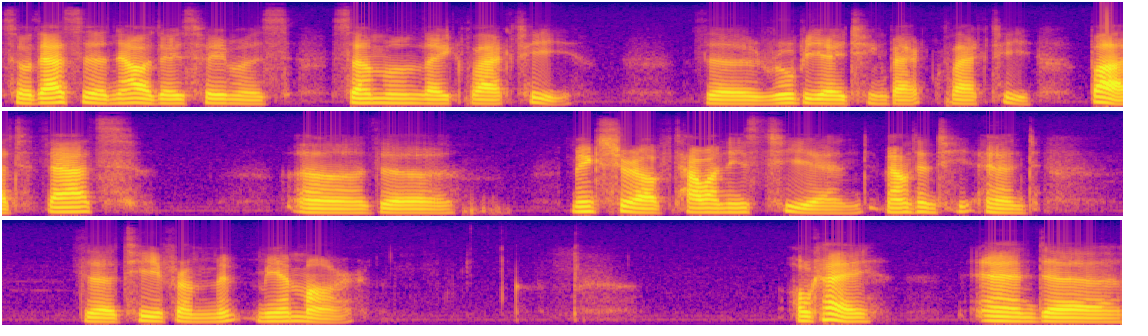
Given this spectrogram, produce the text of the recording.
So that's the nowadays famous Sun Moon Lake black tea the Ruby 18 black, black tea, but that's uh, the mixture of Taiwanese tea and mountain tea and the tea from M Myanmar. Okay, and uh,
